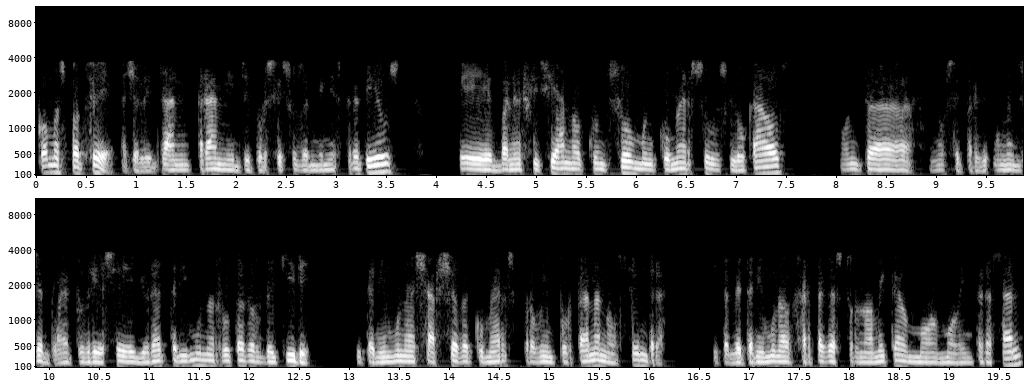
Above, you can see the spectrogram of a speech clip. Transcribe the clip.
Com es pot fer? Agilitzant tràmits i processos administratius, eh, beneficiant el consum en comerços locals, on, eh, no sé, per un exemple, eh, podria ser, Lloret tenim una ruta del Daiquiri i tenim una xarxa de comerç prou important en el centre i també tenim una oferta gastronòmica molt, molt interessant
